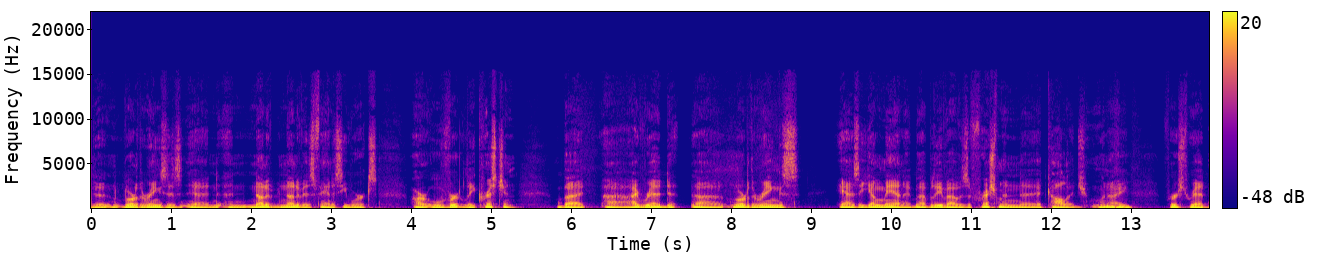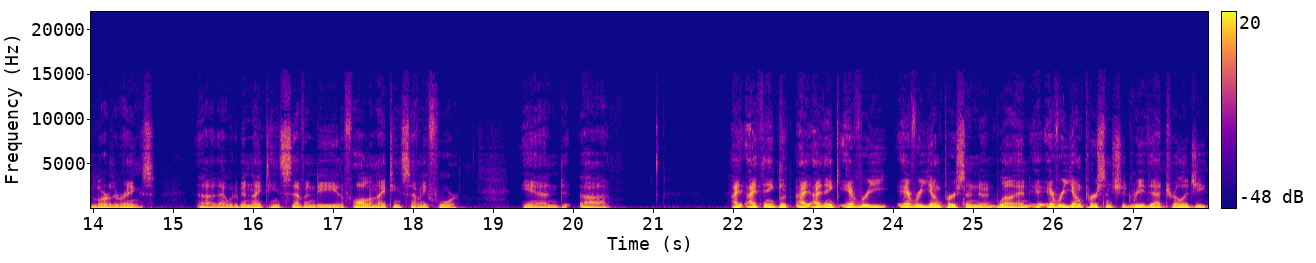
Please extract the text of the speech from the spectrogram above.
the Lord of the Rings is uh, none of none of his fantasy works are overtly Christian. But uh, I read uh, Lord of the Rings as a young man. I, I believe I was a freshman uh, at college when mm-hmm. I first read Lord of the Rings. that would have been 1970, the fall of 1974, and I, I think I, I, think every every young person well and every young person should read that trilogy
